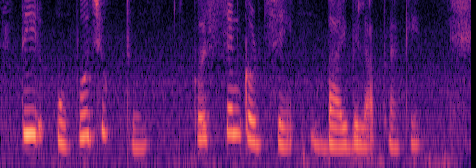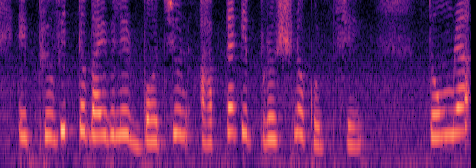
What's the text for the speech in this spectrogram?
স্থির উপযুক্ত? কোশ্চেন করছে বাইবেল আপনাকে। এই প্রবৃত্ত বাইবেলের বচন আপনাকে প্রশ্ন করছে তোমরা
